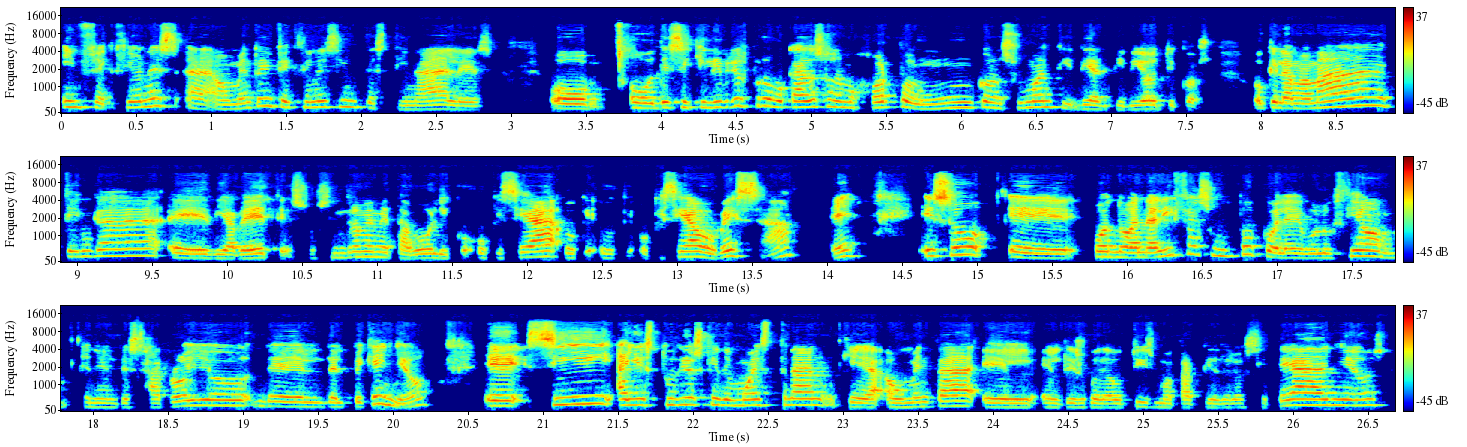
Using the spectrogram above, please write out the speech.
infecciones, eh, aumento de infecciones intestinales o, desequilibrios provocados a lo mejor por un consumo de antibióticos, o que la mamá tenga eh, diabetes o síndrome metabólico, o que sea, o que, sea obesa, ¿eh? eso eh, cuando analizas un poco la evolución en el desarrollo del, pequeño, sí hay estudios que demuestran que aumenta el, el riesgo de autismo a partir de los 7 años,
